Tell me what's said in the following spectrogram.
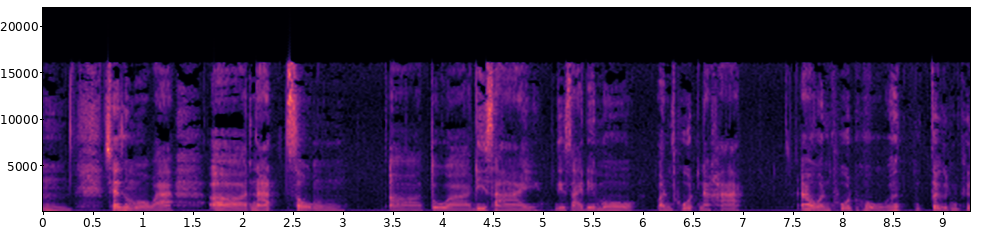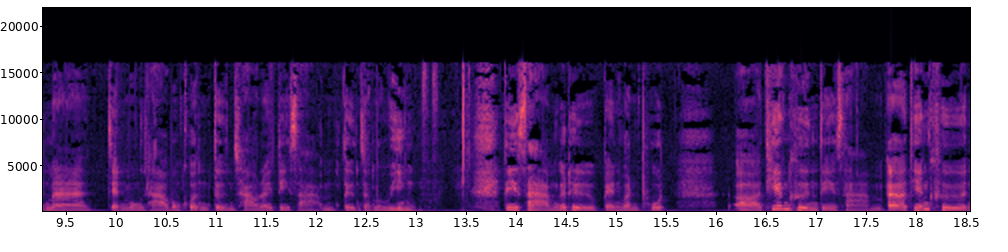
อืมเช่นสมมติบอกว่านัดส่งตัวดีไซน์ดีไซน์เดโมวันพุธนะคะอ้าววันพุธโหตื่นขึ้นมาเจ็ดโมงเช้าบางคนตื่นเช้าหน่อยตีสามตื่นจะมาวิ่งตีสามก็ถือเป็นวันพุธ เที่ยงคืนตีสามเเที่ยงคืน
